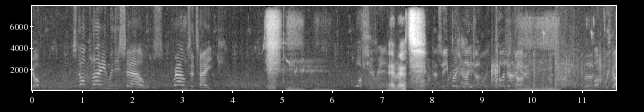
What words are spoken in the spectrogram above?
job. Stop playing with yourselves. To take. Wash your. Evet. Tea break later. Time to go. Off we go.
